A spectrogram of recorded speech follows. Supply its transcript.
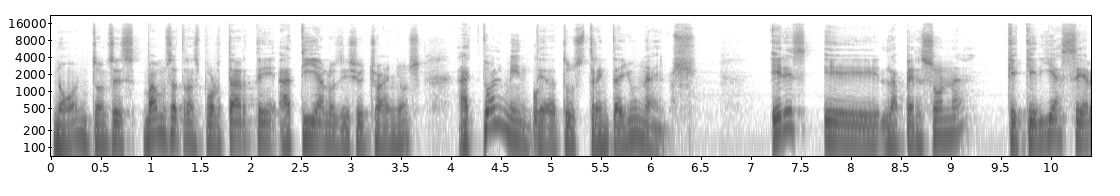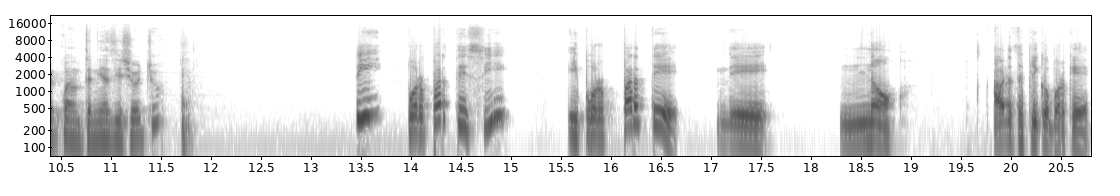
¿No? Entonces, vamos a transportarte a ti a los 18 años. Actualmente, a tus 31 años, ¿eres eh, la persona que querías ser cuando tenías 18? Sí, por parte sí, y por parte de... No. Ahora te explico por qué.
